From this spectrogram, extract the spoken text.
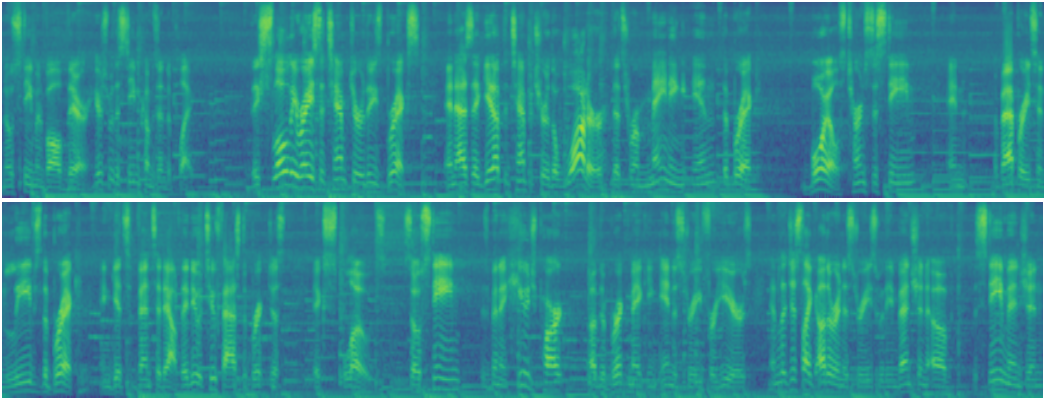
No steam involved there. Here's where the steam comes into play. They slowly raise the temperature of these bricks, and as they get up to temperature, the water that's remaining in the brick boils, turns to steam, and evaporates and leaves the brick and gets vented out. If they do it too fast, the brick just explodes. So steam has been a huge part of the brick making industry for years. And just like other industries, with the invention of the steam engine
